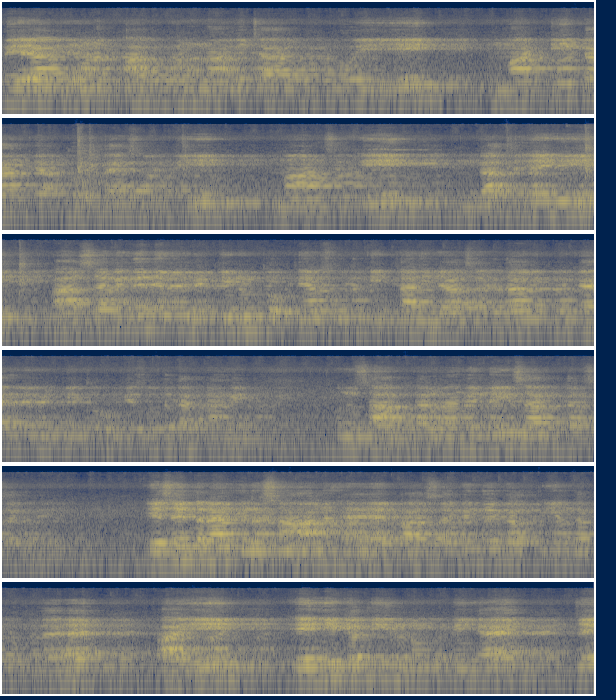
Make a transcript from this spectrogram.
ਮੇਰਾ ਗੁਣ ਆਪ ਗੁਣ ਨਾ ਵਿਚਾਰ ਹੋਈ। ਮਾਟੀ ਕਾ ਕਿਆ ਧੋਪੈ ਸੁਣੀ ਮਾਨਸ ਕੀ ਗਤ ਇਹੀ ਆਸਾ ਕਹਿੰਦੇ ਜਿਵੇਂ ਮਿੱਟੀ ਨੂੰ ਧੋਤਿਆਂ ਸੁੱਧ ਕੀਤਾ ਨਹੀਂ ਜਾ ਸਕਦਾ, ਵੀ ਕੋਈ ਕਹਿ ਦੇਵੇ ਮਿੱਟੀ ਧੋ ਕੇ ਸੁੱਧ ਕਰ ਲਾਂਗੇ, ਉਹਨੂੰ ਸਾਫ਼ ਕਰ ਲਾਂਗੇ, ਨਹੀਂ ਸਾਫ਼ ਕਰ ਸਕਦੇ। ਇਸੇ ਤਰ੍ਹਾਂ ਇਨਸਾਨ ਹੈ ਪਾਸਾ ਕਹਿੰਦੇ ਗਲਤੀਆਂ ਦਾ ਪੁਤਲਾ ਹੈ। ਭਾਈ, ਇਹੀ ਗਤੀ ਮਨੁੱਖ ਦੀ ਹੈ। ਜੇ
